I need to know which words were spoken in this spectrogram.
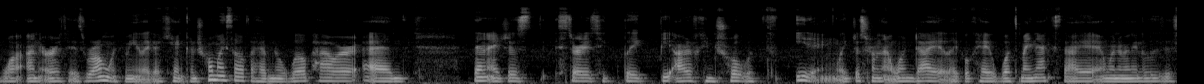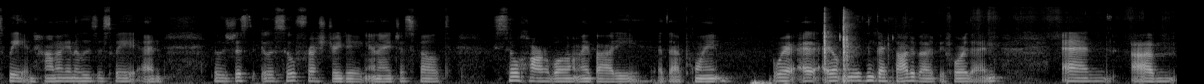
what on earth is wrong with me? Like I can't control myself. I have no willpower, and then I just started to like be out of control with eating, like just from that one diet. Like, okay, what's my next diet, and when am I going to lose this weight, and how am I going to lose this weight? And it was just, it was so frustrating, and I just felt so horrible about my body at that point, where I, I don't really think I thought about it before then, and um,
